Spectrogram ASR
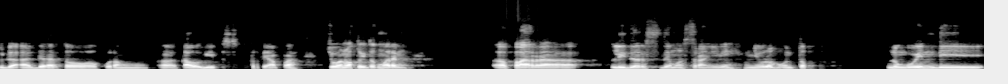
sudah ada atau kurang uh, tahu gitu seperti apa cuman waktu itu kemarin uh, para leaders demonstran ini menyuruh untuk nungguin di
